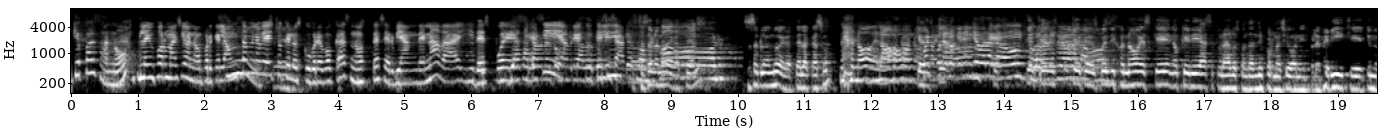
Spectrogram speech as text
¿Qué pasa, no? La información, ¿no? Porque la OMS también había dicho que los cubrebocas no te servían de nada y después ya que sí, habría que utilizarlos. ¿Estás hablando de Gatel? ¿Estás hablando de Gatel acaso? no, de la no, no, Bueno, pues lo querían llevar a la OMS. Que, después dijo, no, es que no quería saturarlos con tanta información y preferí que, que me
